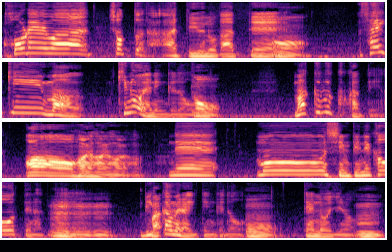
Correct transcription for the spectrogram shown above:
これは、ちょっとなーっていうのがあって、あ。最近、まあ、昨日やねんけど、MacBook 買ってんや。ああ、はいはいはいはで、もう、新品で買おうってなって、い。うんうんビッグカメラ行ってんけど、天王寺のう。ん。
